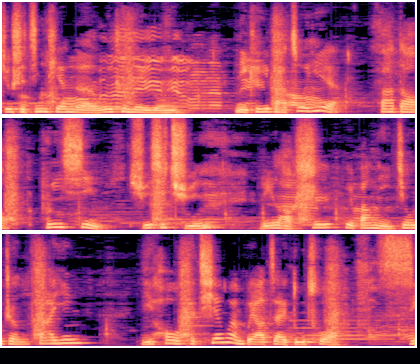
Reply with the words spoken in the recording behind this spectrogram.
就是今天的微课内容，你可以把作业发到微信学习群，李老师会帮你纠正发音，以后可千万不要再读错 c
